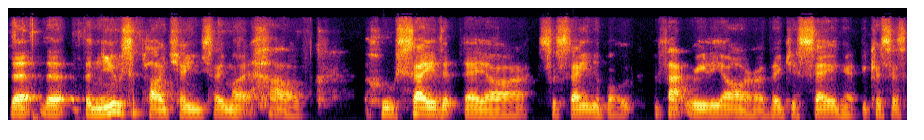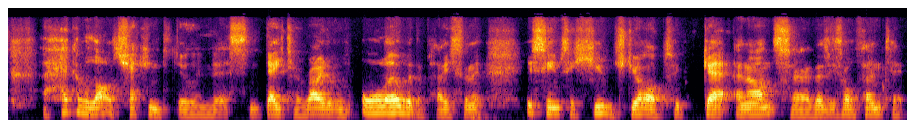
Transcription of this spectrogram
that the the new supply chains they might have who say that they are sustainable in fact really are? Are they just saying it? Because there's a heck of a lot of checking to do in this and data right all over the place. And it, it seems a huge job to get an answer that is authentic.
